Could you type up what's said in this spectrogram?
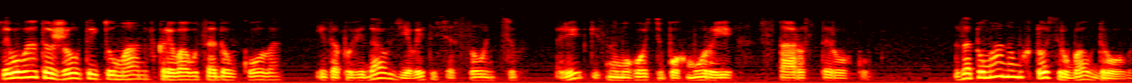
Сивувато жовтий туман вкривав усе довкола і заповідав з'явитися сонцю, рідкісному гостю похмурої старости року. За туманом хтось рубав дрова.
